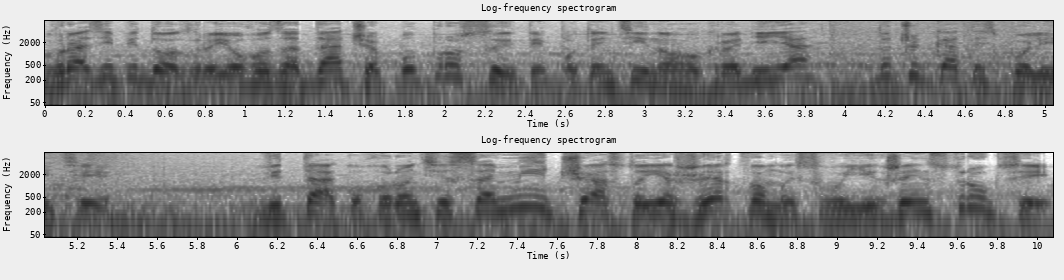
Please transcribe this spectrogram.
В разі підозри його задача попросити потенційного крадія дочекатись поліції. Відтак, охоронці самі часто є жертвами своїх же інструкцій.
